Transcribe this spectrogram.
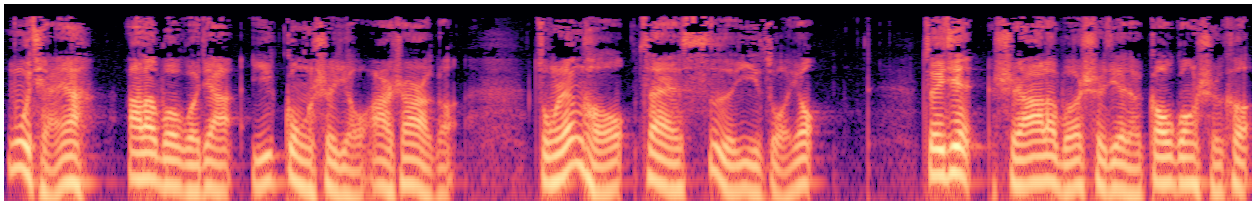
目前呀，阿拉伯国家一共是有二十二个，总人口在四亿左右。最近是阿拉伯世界的高光时刻，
